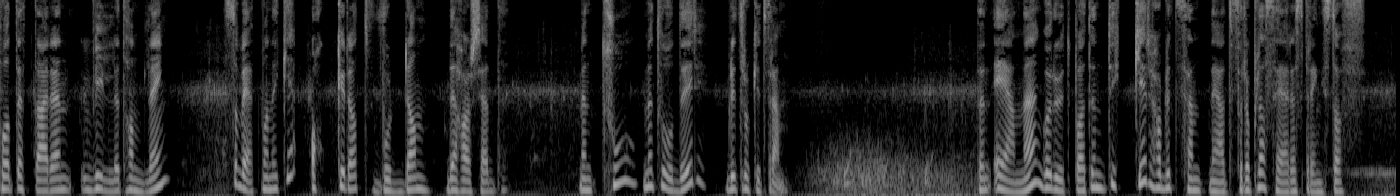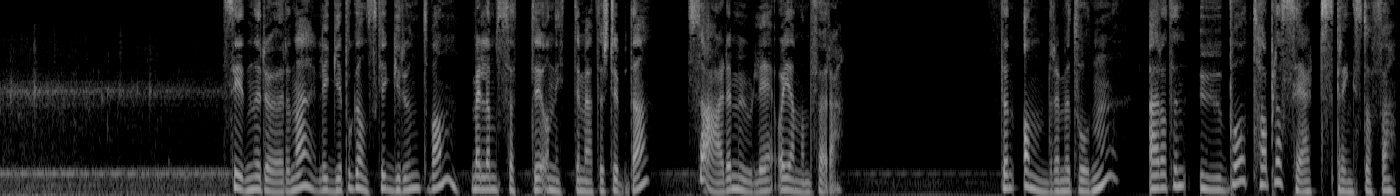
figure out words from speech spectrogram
på at dette er en villet handling, så vet man ikke akkurat hvordan det har skjedd. Men to metoder blir trukket frem. Den ene går ut på at en dykker har blitt sendt ned for å plassere sprengstoff. Siden rørene ligger på ganske grunt vann, mellom 70 og 90 meters dybde, så er det mulig å gjennomføre. Den andre metoden er at en ubåt har plassert sprengstoffet.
